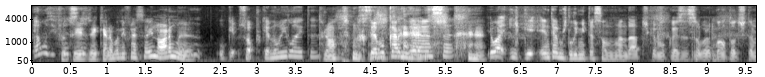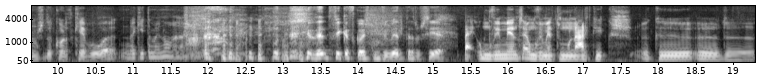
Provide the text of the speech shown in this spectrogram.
É uma Tu diferença. podias dizer que era uma diferença enorme. O quê? Só porque é não eleita. Pronto. recebe o cargo de herança. Eu, e que, em termos de limitação de mandatos, que é uma coisa sobre a qual todos estamos de acordo que é boa, aqui também não há. Identifica-se com este movimento, Pedro Mexia. Bem, o movimento é um movimento de monárquicos que, eh, de-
